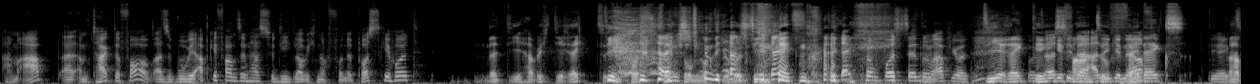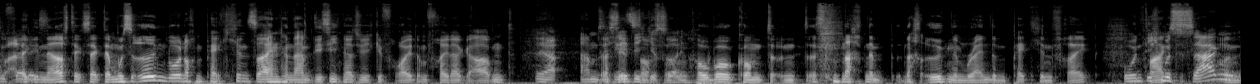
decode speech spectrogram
am, Ab, äh, am Tag davor, also wo wir abgefahren sind, hast du die, glaube ich, noch von der Post geholt. Na, die habe ich direkt im Postzentrum noch Stimmt, die hast geholt. direkt, direkt vom Postzentrum abgeholt. direkt Und die hingefahren zu genervt? FedEx. Direkt Habe zu alle genervt, habe gesagt, da muss irgendwo noch ein Päckchen sein. Und dann haben die sich natürlich gefreut am Freitagabend. Ja, haben sich richtig noch so gefreut. ein Hobo kommt und nach, einem, nach irgendeinem random Päckchen fragt. Und ich fragt. muss sagen,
